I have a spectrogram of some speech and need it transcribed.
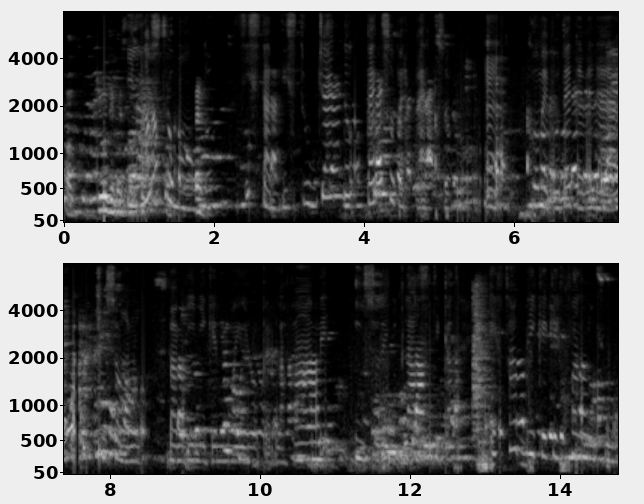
Oh, chiudi questa il nostro mondo si sta distruggendo pezzo per pezzo e, come potete vedere, ci sono bambini che muoiono per la fame, isole di plastica e fabbriche che fanno fumo.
